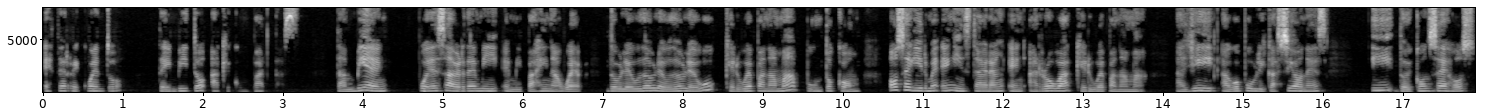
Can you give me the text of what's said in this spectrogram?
este recuento, te invito a que compartas. También puedes saber de mí en mi página web www.querubepanamá.com o seguirme en Instagram en arroba Panamá. Allí hago publicaciones y doy consejos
